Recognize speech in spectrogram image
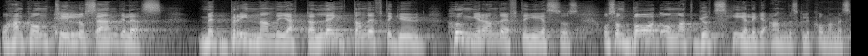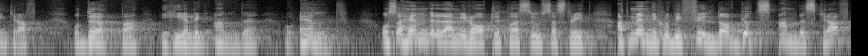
och han kom till Los Angeles med ett brinnande hjärta, längtande efter Gud, hungrande efter Jesus och som bad om att Guds helige Ande skulle komma med sin kraft och döpa i helig ande och eld. Och så händer det där miraklet på Azusa Street, att människor blir fyllda av Guds andes kraft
